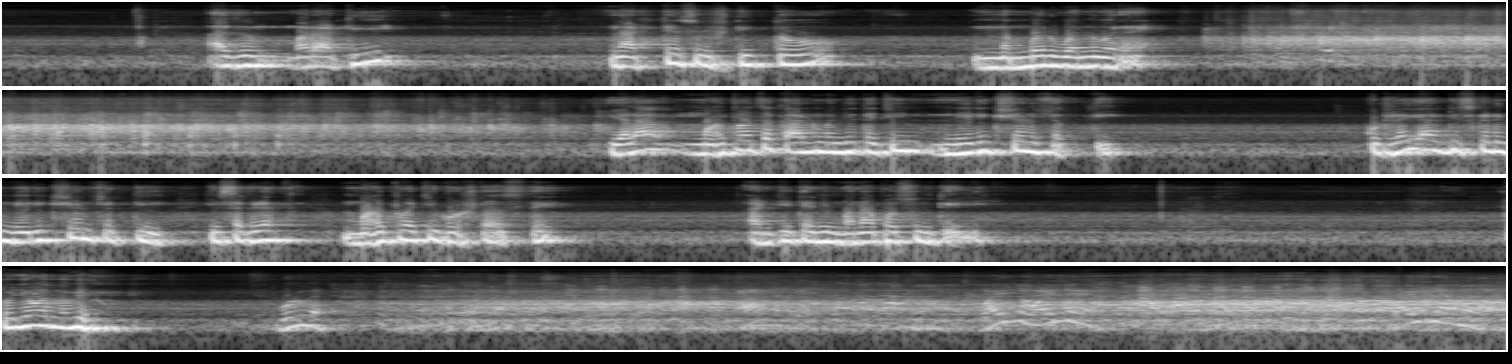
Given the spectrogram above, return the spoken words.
आज मराठी नाट्यसृष्टीत तो नंबर वनवर आहे. याला महत्त्वाचं कारण म्हणजे त्याची निरीक्षण शक्ती. कुठल्याही आर्टिस्टकडे निरीक्षण शक्ती ही सगळ्यात महत्त्वाची गोष्ट असते. आणि ती त्यांनी मनापासून केली. तो जेव्हा नवीन बोलू काय वाईट वाईट नाही वाईट नाही मला.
